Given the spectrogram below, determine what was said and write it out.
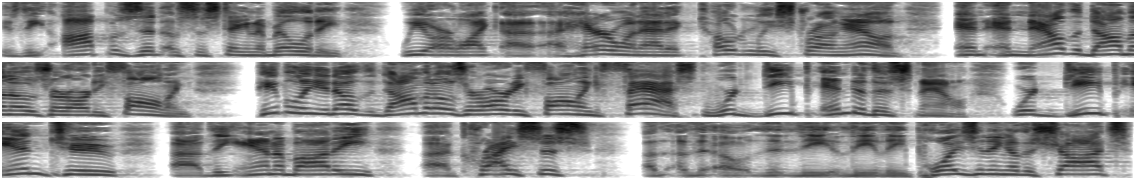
is the opposite of sustainability. We are like a, a heroin addict, totally strung out. And, and now the dominoes are already falling. People, you know, the dominoes are already falling fast. We're deep into this now. We're deep into uh, the antibody uh, crisis, uh, the, the, the, the poisoning of the shots.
